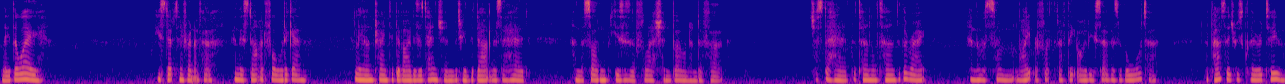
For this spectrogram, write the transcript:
Lead the way. He stepped in front of her, and they started forward again. Leon trying to divide his attention between the darkness ahead and the sodden pieces of flesh and bone underfoot. Just ahead, the tunnel turned to the right, and there was some light reflected off the oily surface of the water. The passage was clearer too,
